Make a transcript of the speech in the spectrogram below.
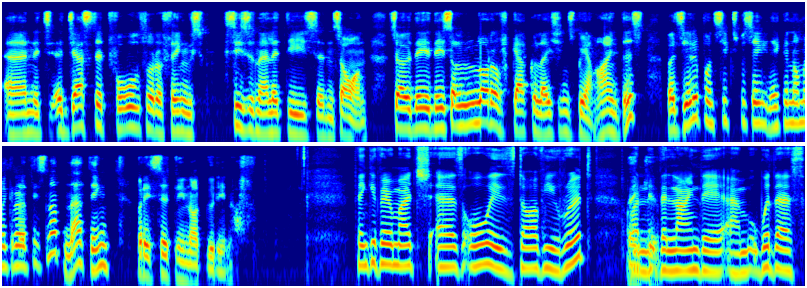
and it's adjusted for all sort of things, seasonalities and so on. So there, there's a lot of calculations behind this. But 0.6% economic growth is not nothing, but it's certainly not good enough. Thank you very much, as always, Darby Root on you. the line there um, with us.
